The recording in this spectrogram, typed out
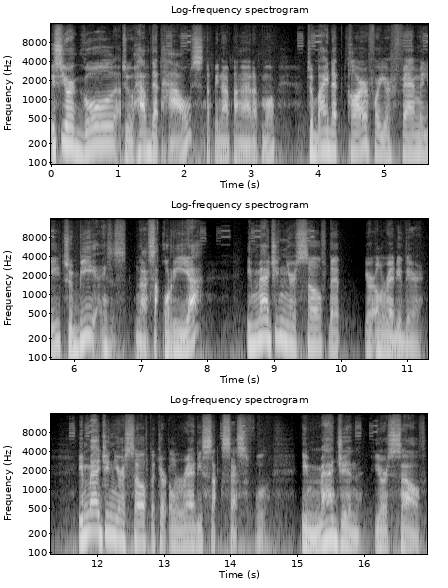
Is your goal to have that house na pinapangarap mo? To buy that car for your family? To be na sa Korea? Imagine yourself that you're already there. Imagine yourself that you're already successful. Imagine yourself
